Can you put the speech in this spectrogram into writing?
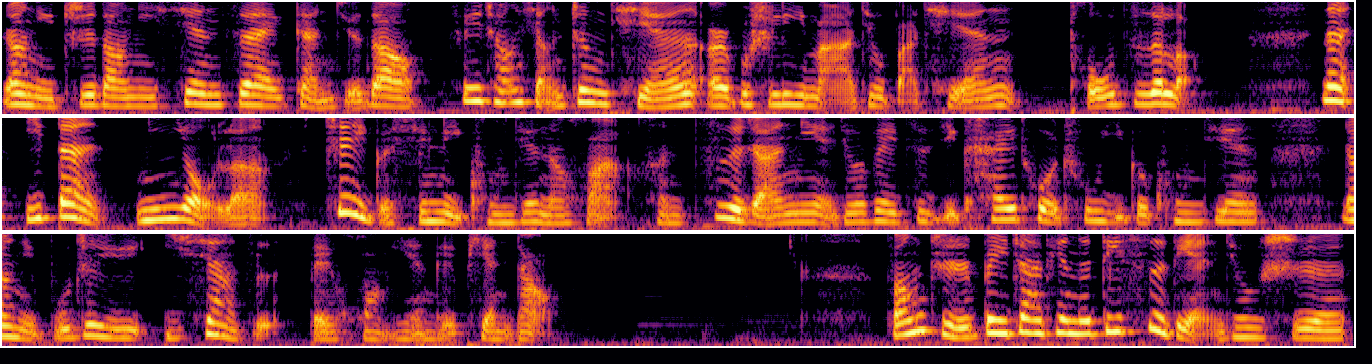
让你知道你现在感觉到非常想挣钱，而不是立马就把钱投资了。那一旦你有了这个心理空间的话，很自然你也就为自己开拓出一个空间，让你不至于一下子被谎言给骗到。防止被诈骗的第四点就是，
